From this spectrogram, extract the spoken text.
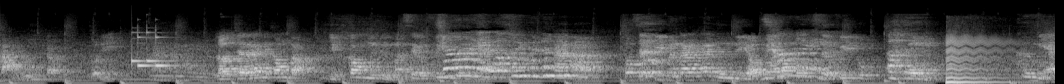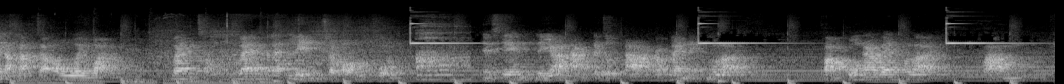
ถ่ายรูปกับตัวนี้ เราจะได้ไม่ต้องแบบหยิบกล้องมือถือ ลักๆจะเอาไว้วัดแว่นเฉพาะแว่นและเลนส์เฉพาะบุคคลอย่างเช่น ระยะห่างกระจกตากับแว่นเนี่ยเท่าไหร่ความโค้งหน้าแว่นเท่าไหร่ความเท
